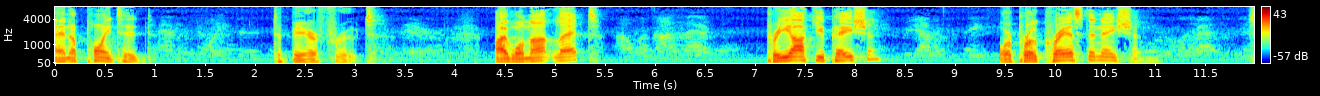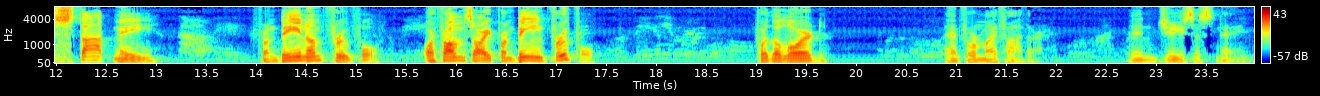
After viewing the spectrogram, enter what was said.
and appointed to bear fruit. I will not let preoccupation or procrastination stop me from being unfruitful or from sorry from being fruitful for the Lord and for my Father. In Jesus' name.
